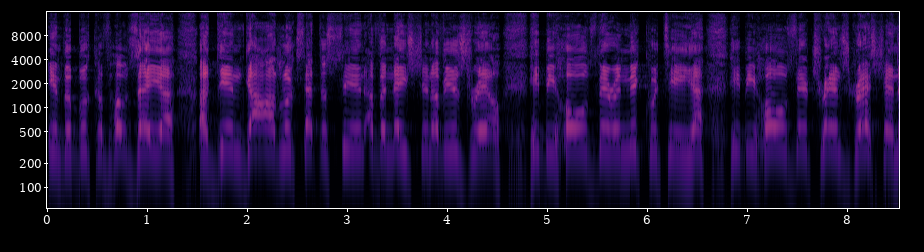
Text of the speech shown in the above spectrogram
in the book of Hosea, again, God looks at the sin of the nation of Israel. He beholds their iniquity, He beholds their transgression.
